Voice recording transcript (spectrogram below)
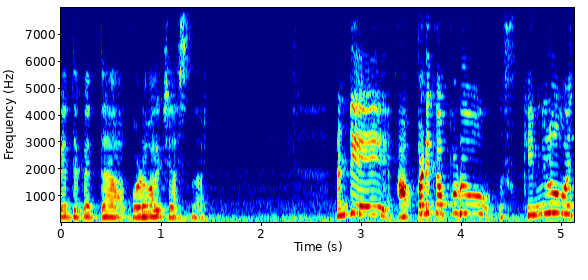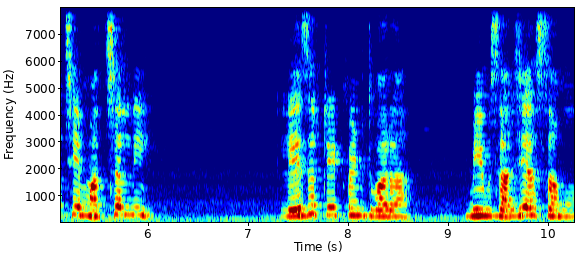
పెద్ద పెద్ద గొడవలు చేస్తున్నారు. అంటే అప్పటికప్పుడు స్కిన్లో వచ్చే మచ్చల్ని లేజర్ ట్రీట్మెంట్ ద్వారా మేము సరి చేస్తాము.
